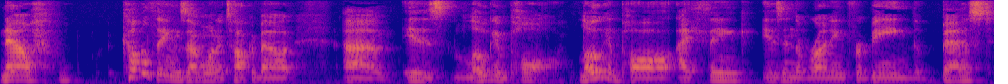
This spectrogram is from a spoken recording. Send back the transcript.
Now, a couple things I want to talk about um, is Logan Paul. Logan Paul, I think, is in the running for being the best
